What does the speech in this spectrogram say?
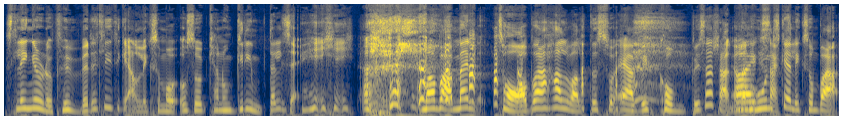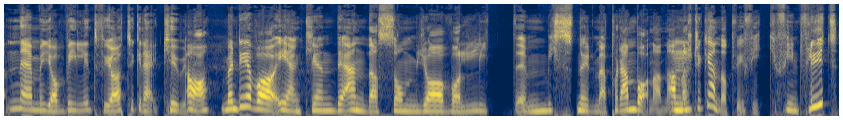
slänger hon upp huvudet lite grann liksom och, och så kan hon grymta lite såhär. Man bara men ta bara halvvaltet så är vi kompisar sen. Ja, men hon exakt. ska liksom bara nej men jag vill inte för jag tycker det här är kul. Ja, men det var egentligen det enda som jag var lite missnöjd med på den banan. Annars tycker jag ändå att vi fick fint flyt.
